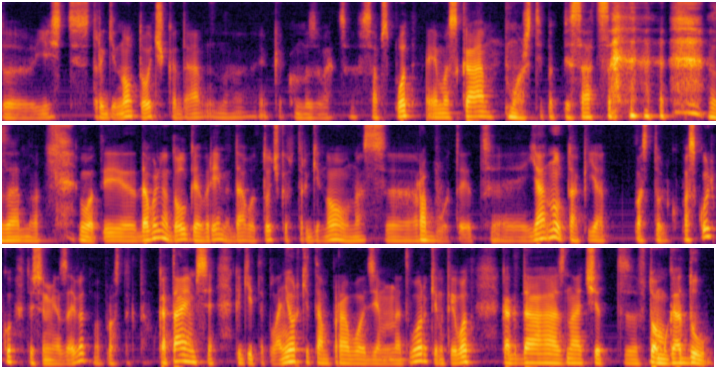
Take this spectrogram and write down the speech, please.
э, есть Строгино, точка, да, как он называется, сапспот, МСК. Можете подписаться заодно. Вот, и довольно долгое время, да, вот точка в Строгино у нас э, работает. Я, ну, так, я постольку, поскольку, то есть он меня зовет, мы просто там катаемся, какие-то планерки там проводим, нетворкинг, и вот когда, значит, в том году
